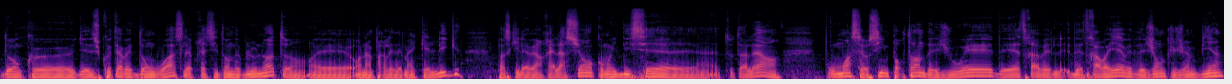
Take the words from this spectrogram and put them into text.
Donc, j'ai discuté avec Don Was, le président de Blue Note, et on a parlé de Michael League, parce qu'il avait une relation, comme il disait tout à l'heure, pour moi, c'est aussi important de jouer, d'être avec, de travailler avec des gens que j'aime bien,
